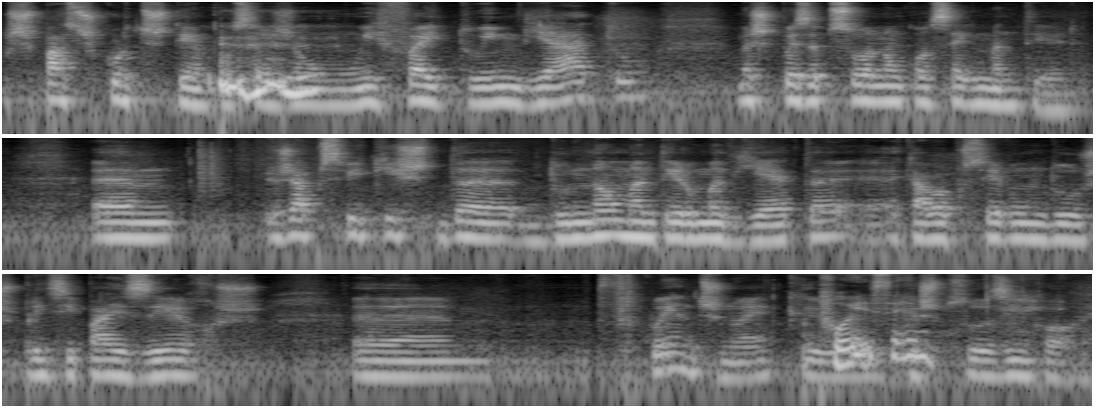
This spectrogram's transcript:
espaços curtos de tempo, ou seja, Uhum. um efeito imediato, mas que depois a pessoa não consegue manter. Hum, eu já percebi que isto da, do não manter uma dieta acaba por ser um dos principais erros frequentes, não é? Que, Pois é. que as pessoas incorrem.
